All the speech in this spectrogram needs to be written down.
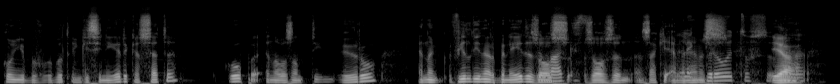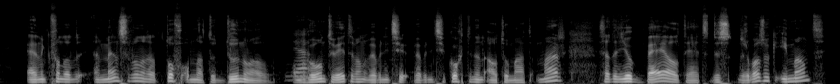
kon je bijvoorbeeld een gesigneerde cassette kopen en dat was dan 10 euro. En dan viel die naar beneden zoals, zoals een, een zakje M&M's. brood of zo. Ja. En, ik vond dat, en mensen vonden dat tof om dat te doen wel. Om gewoon te weten van, we hebben, iets, we hebben iets gekocht in een automaat. Maar ze hadden die ook bij altijd. Dus er was ook iemand,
